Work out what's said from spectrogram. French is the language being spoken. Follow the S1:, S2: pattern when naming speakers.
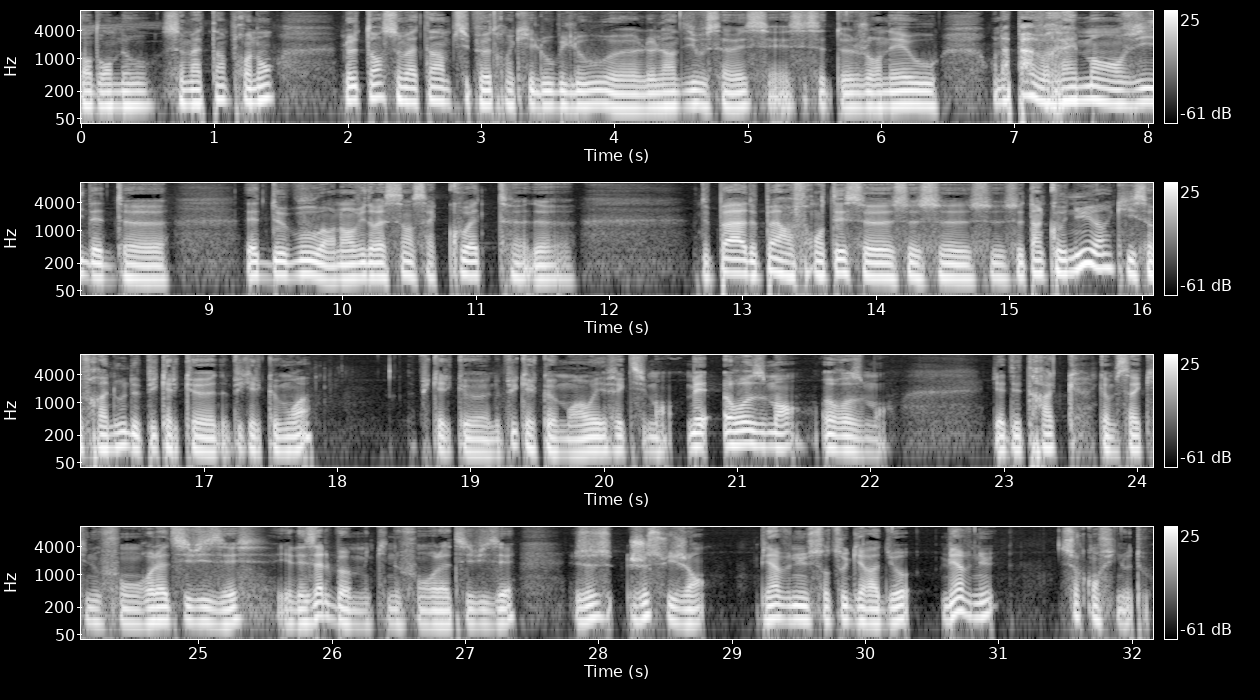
S1: Détendons-nous. Ce matin, prenons le temps ce matin un petit peu tranquillou bilou. Euh, le lundi, vous savez, c'est cette journée où on n'a pas vraiment envie d'être debout. On a envie de rester dans sa couette, de de pas affronter ce, ce, ce, ce- cet inconnu hein, qui s'offre à nous depuis quelques mois. Depuis quelques mois, oui effectivement. Mais heureusement, heureusement, il y a des tracks comme ça qui nous font relativiser. Il y a des albums qui nous font relativiser. Je suis Jean. Bienvenue sur Tsugi Radio. Bienvenue sur Confine tout.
